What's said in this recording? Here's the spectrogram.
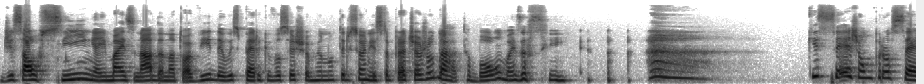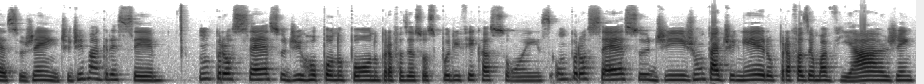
de salsinha e mais nada na tua vida, eu espero que você chame um nutricionista para te ajudar, tá bom? Mas assim. que seja um processo, gente, de emagrecer, um processo de roponopono para fazer as suas purificações, um processo de juntar dinheiro para fazer uma viagem,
